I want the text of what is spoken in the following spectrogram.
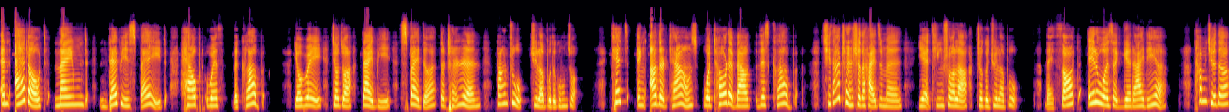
An adult named Debbie Spaide helped with the club。有位叫做黛比·斯派德的成人帮助俱乐部的工作。Kids in other towns were told about this club. 其他城市的孩子们也听说了这个俱乐部。They thought it was a good idea. 他们觉得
